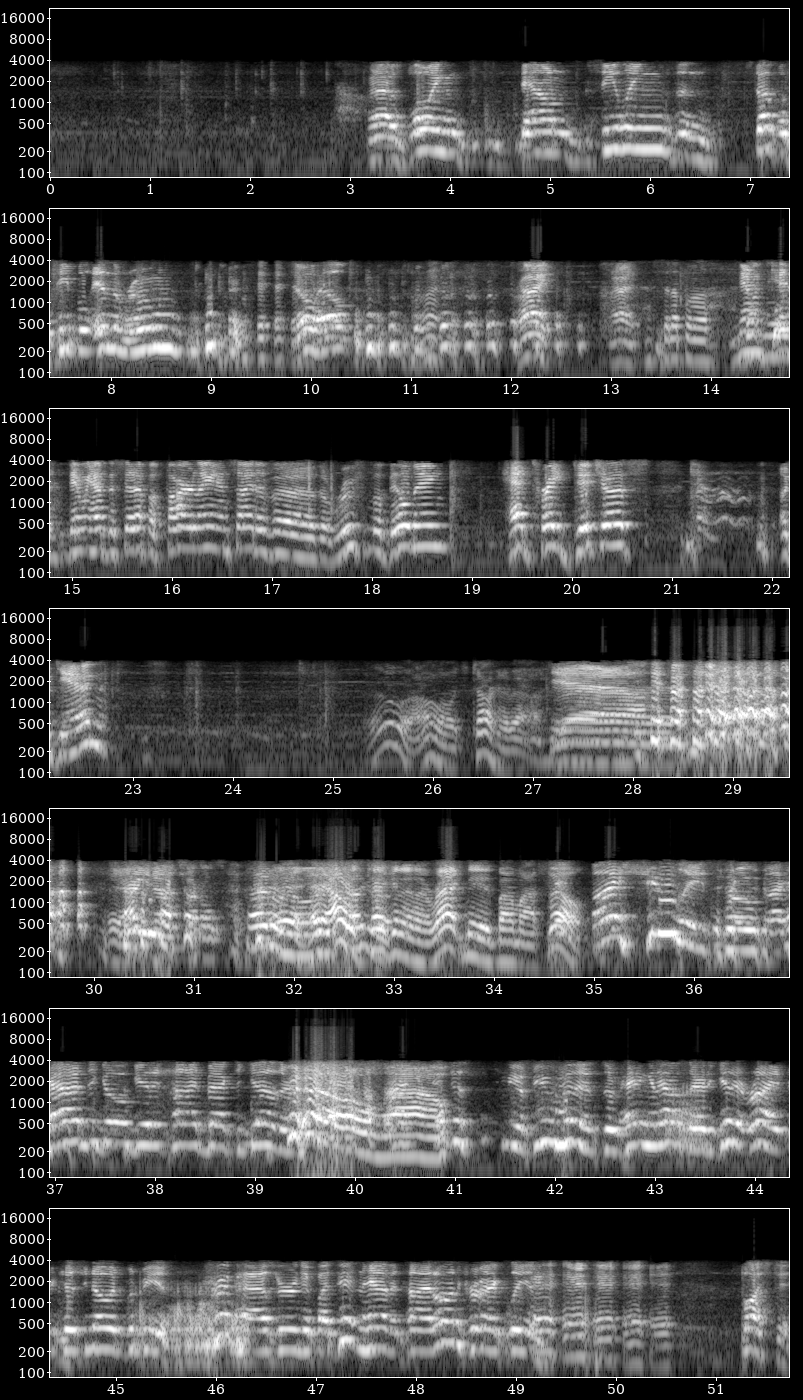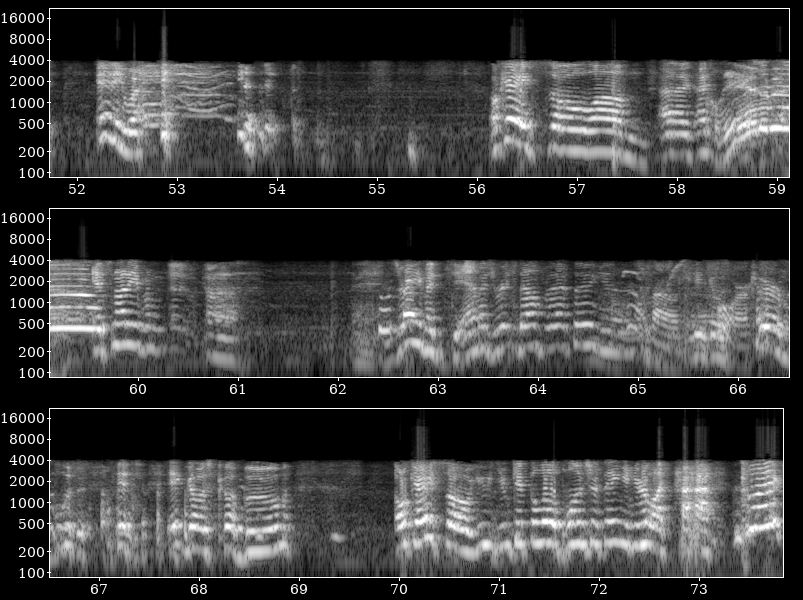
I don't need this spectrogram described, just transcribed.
When I was blowing down ceilings and stuff with people in the room. no help. Right. Right. Set up a. Then we get, then we have to set up a fire lane inside of uh, the roof of a building. Had Trey ditch us again. Oh, I don't know what you're talking about. Yeah. Hey, you know, Chuckles. I don't know. Hey, I was taking an arachnid by myself. My shoelace broke. I had to go get it tied back together. Oh, wow. I, it just took me a few minutes of hanging out there to get it right because you know it would be a trip hazard if I didn't have it tied on correctly. And Busted. Anyway. Okay, so um, I, I, Clear the room! it's not even. Uh, is there even damage written down for that thing? You know, it goes kerblue. It, it goes kaboom. Okay, so you you get the little plunger thing, and you're like, ha ha, click,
